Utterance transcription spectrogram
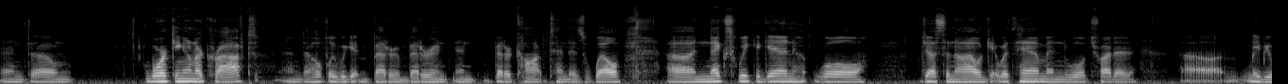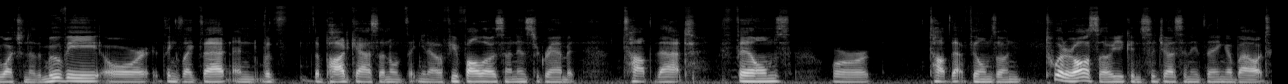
and um, working on our craft. And hopefully we get better and better and, and better content as well. Uh, next week again, we'll Justin and I will get with him and we'll try to uh, maybe watch another movie or things like that. And with the podcast, I don't think, you know, if you follow us on Instagram at Top That Films or Top That Films on Twitter also, you can suggest anything about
